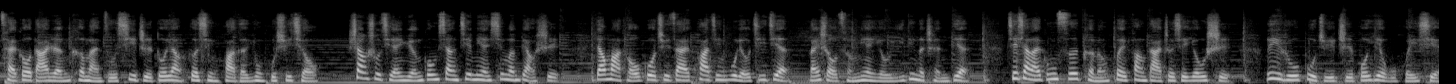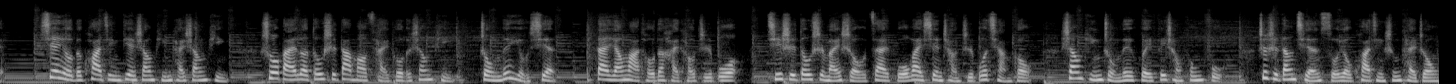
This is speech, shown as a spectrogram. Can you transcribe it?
采购达人可满足细致多样、个性化的用户需求。上述前员工向界面新闻表示，洋码头过去在跨境物流基建买手层面有一定的沉淀，接下来公司可能会放大这些优势，例如布局直播业务回血。现有的跨境电商平台商品，说白了都是大贸采购的商品，种类有限。但洋码头的海淘直播，其实都是买手在国外现场直播抢购，商品种类会非常丰富，这是当前所有跨境生态中。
